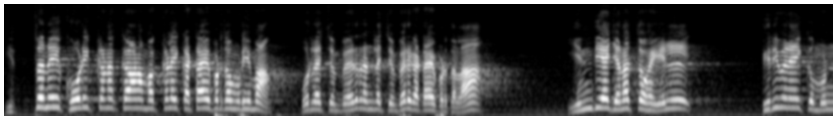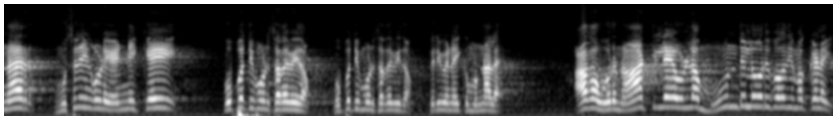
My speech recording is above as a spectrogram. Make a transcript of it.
இத்தனை கோடிக்கணக்கான மக்களை கட்டாயப்படுத்த முடியுமா? ஒரு லட்சம் பேர் ரெண்டு லட்சம் பேர் கட்டாயப்படுத்தலாம். இந்திய ஜனத்தொகையில் பிரிவினைக்கு முன்னர் முஸ்லீம்களுடைய எண்ணிக்கை முப்பத்தி மூணு சதவீதம். முப்பத்தி மூணு சதவீதம் பிரிவினைக்கு முன்னால். ஆக ஒரு நாட்டிலே உள்ள மூன்றில் ஒரு பகுதி மக்களை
